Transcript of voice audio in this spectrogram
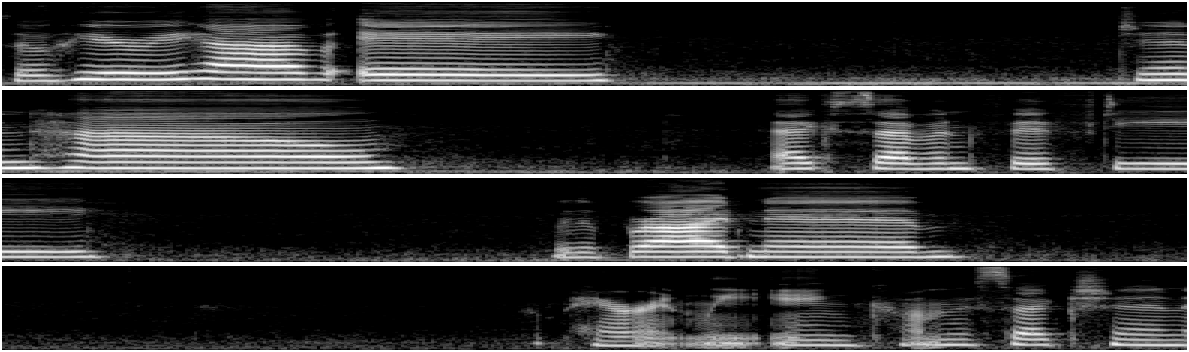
So here we have a Jinhao X750 with a broad nib apparently ink on this section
